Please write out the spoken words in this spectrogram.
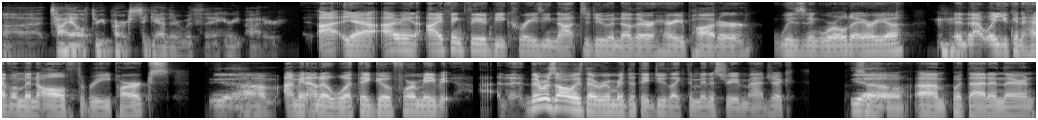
uh, tie all three parks together with the Harry Potter. I, yeah, I mean, I think they would be crazy not to do another Harry Potter Wizarding World area, Mhm. and that way you can have them in all three parks. yeah, Um, I mean, I don't know what they go for. Maybe uh, there was always that rumor that they do like the Ministry of Magic. yeah. So um, put that in there. And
